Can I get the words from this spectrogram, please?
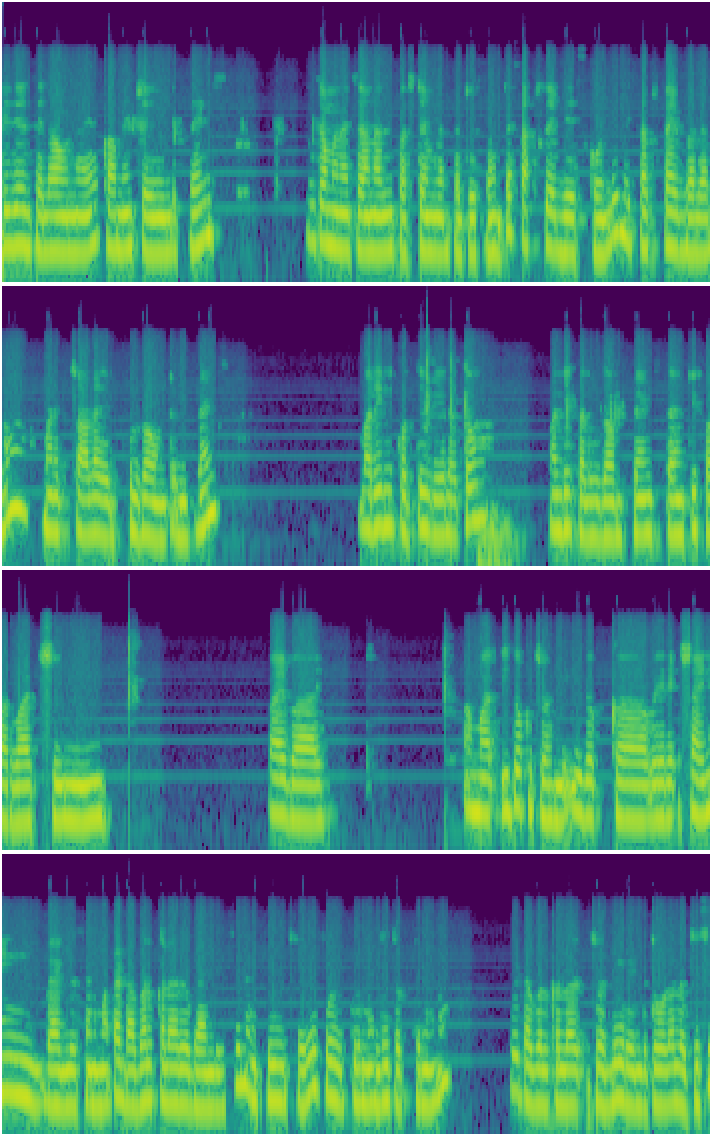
డిజైన్స్ ఎలా ఉన్నాయో కామెంట్ చేయండి ఫ్రెండ్స్. ఇంకా మన ఛానల్ని ఫస్ట్ టైం కనుక చూస్తుంటే సబ్స్క్రైబ్ చేసుకోండి. మీ సబ్స్క్రైబ్ వలన మనకి చాలా హెల్ప్ఫుల్గా ఉంటుంది ఫ్రెండ్స్. మరిన్ని కొత్త వీడియోలతో మళ్ళీ కలుగుదాం friends thank you for watching bye bye ఇదొక చూడండి. ఇదొక వేరే షైనింగ్ బ్యాంగిల్స్ అనమాట డబల్ కలర్ బ్యాంగిల్స్ నేను చూపించలేదు. సో ఇప్పుడు మళ్ళీ చెప్తున్నాను. డబల్ కలర్ చూడండి. రెండు తోడలు వచ్చేసి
